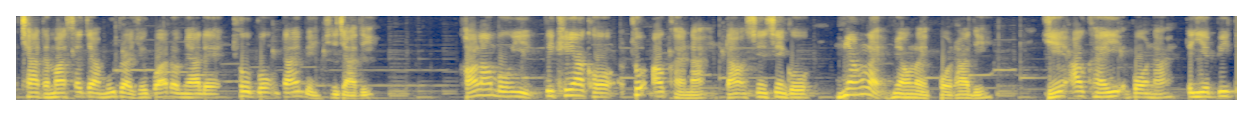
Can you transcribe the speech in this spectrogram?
အခြားဓမ္မစကြာမုဒရာရုပ်ပွားတော်များလည်းထိုပုံအတိုင်းပင်ဖြစ်ကြသည် ခေါင်းလောင်းပုံဤတိခရခေါ်အထွတ်အောက်ခံ၌တောင်အစင်စင်ကိုမြောင်းလိုက်မြောင်းလိုက်ပေါ်ထားသည် ယင်းအောက်ခံဤအပေါ်၌တရစ်ပြီးတ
